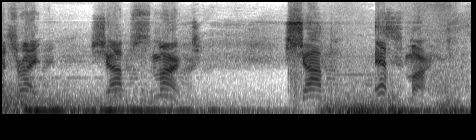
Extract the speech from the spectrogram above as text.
That's right. Shop smart. Shop S-Mart.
